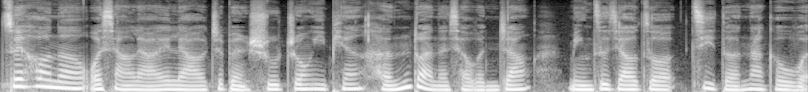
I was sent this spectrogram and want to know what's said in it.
最后呢，我想聊一聊这本书中一篇很短的小文章，名字叫做《记得那个吻》。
